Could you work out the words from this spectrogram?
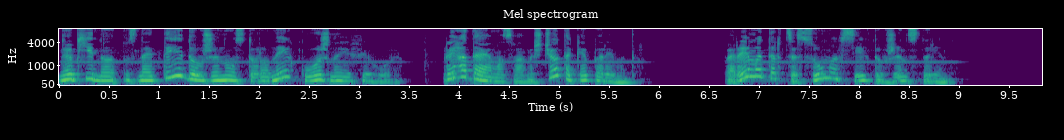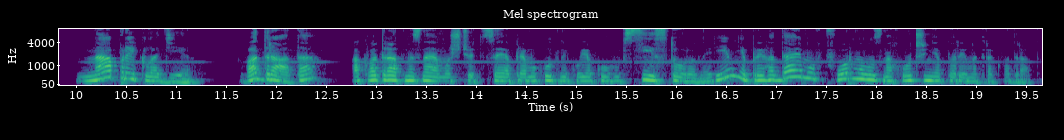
Необхідно знайти довжину сторони кожної фігури. Пригадаємо з вами, що таке периметр. Периметр це сума всіх довжин сторін. На прикладі квадрата, а квадрат ми знаємо, що це прямокутник, у якого всі сторони рівні, пригадаємо формулу знаходження периметра квадрата.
